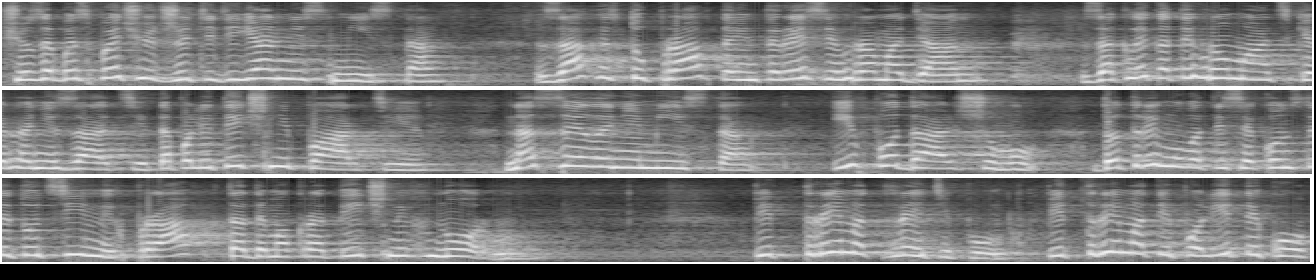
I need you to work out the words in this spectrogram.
що забезпечують життєдіяльність міста, захисту прав та інтересів громадян, закликати громадські організації та політичні партії, населення міста і в подальшому дотримуватися конституційних прав та демократичних норм. Підтримати третій пункт підтримати політику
